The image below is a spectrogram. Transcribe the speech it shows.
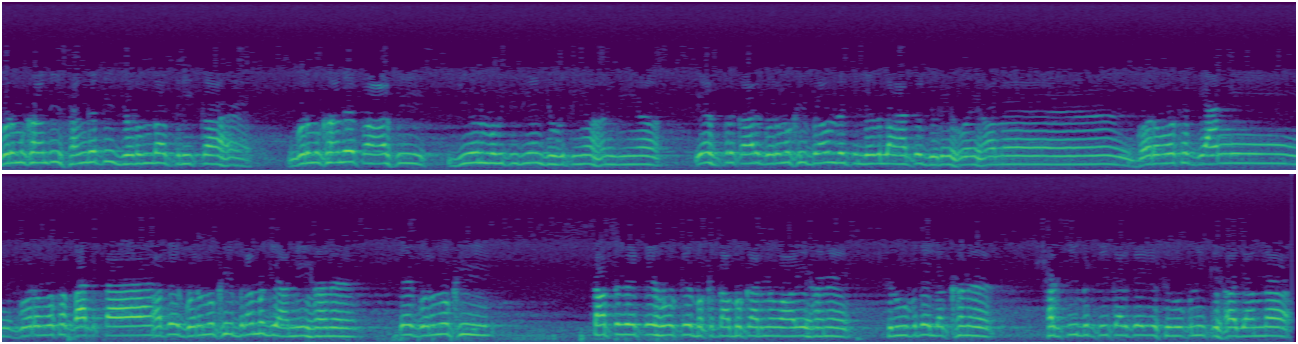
ਗੁਰਮੁਖਾਂ ਦੀ ਸੰਗਤ ਹੀ ਜੁੜਨ ਦਾ ਤਰੀਕਾ ਹੈ। ਗੁਰਮੁਖਾਂ ਦੇ ਪਾਸ ਹੀ ਜੀਵਨ ਮੁਕਤੀ ਦੀਆਂ ਜੁਗਤੀਆਂ ਹਨਗੀਆਂ ਇਸ ਪ੍ਰਕਾਰ ਗੁਰਮੁਖੀ ਬ੍ਰਹਮ ਵਿੱਚ ਲਿਵ ਲਾ ਕੇ ਜੁੜੇ ਹੋਏ ਹਨ। ਗੁਰਮੁਖ ਗਿਆਨੀ ਗੁਰਮੁਖ ਭਗਤਾ ਅਤੇ ਗੁਰਮੁਖੀ ਬ੍ਰਹਮ ਗਿਆਨੀ ਹਨ ਤੇ ਗੁਰਮੁਖੀ ਤਤ ਵੇਤੇ ਹੋ ਕੇ ਬਕਤਬ ਕਰਨ ਵਾਲੇ ਹਨ। ਸਰੂਪ ਦੇ ਲੱਖਣ ਸ਼ਕਤੀ ਬਿਰਤੀ ਕਰਕੇ ਜੇ ਸਰੂਪ ਨਹੀਂ ਕਿਹਾ ਜਾਂਦਾ।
